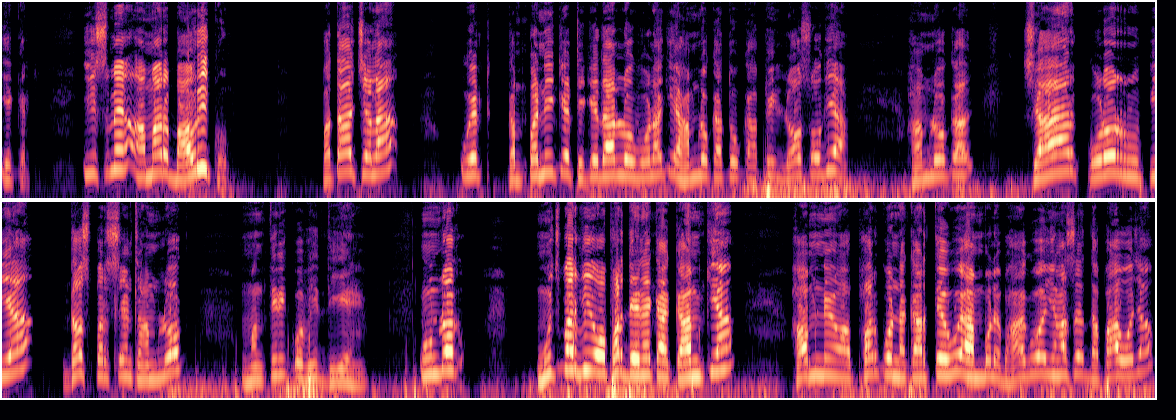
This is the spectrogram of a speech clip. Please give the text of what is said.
ये करके। इसमें अमर बावरी को पता चला वे कंपनी के ठेकेदार लोग बोला कि हम लोग का तो काफ़ी लॉस हो गया। हम लोग का चार करोड़ रुपया दस परसेंट हम लोग मंत्री को भी दिए हैं। उन लोग मुझ पर भी ऑफ़र देने का काम किया। हमने ऑफ़र को नकारते हुए हम बोले भागो यहाँ से दफ़ा हो जाओ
